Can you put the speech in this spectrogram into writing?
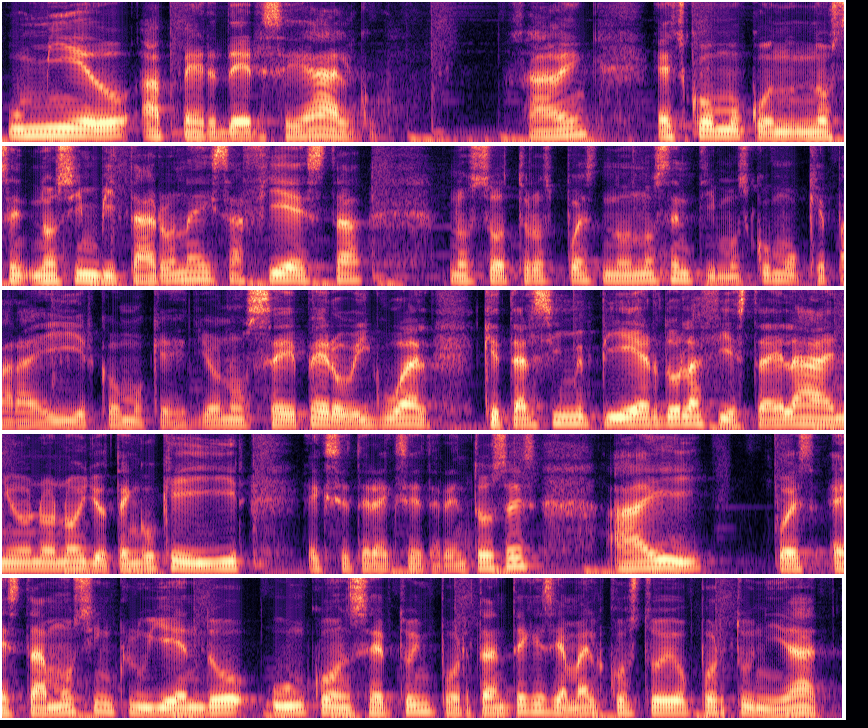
un miedo a perderse algo. ¿Saben? Es como cuando nos, invitaron a esa fiesta, nosotros pues no nos sentimos como que para ir, como que yo no sé, pero igual, ¿qué tal si me pierdo la fiesta del año? No, no, yo tengo que ir, etcétera, etcétera. Entonces ahí pues estamos incluyendo un concepto importante que se llama el costo de oportunidad,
